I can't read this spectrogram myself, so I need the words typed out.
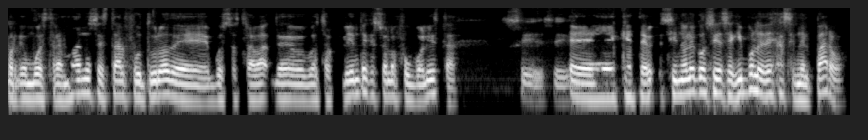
porque en vuestras manos está el futuro de vuestros, de vuestros clientes que son los futbolistas. Sí, sí. Eh, que si no le consigues equipo, le dejas en el paro.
